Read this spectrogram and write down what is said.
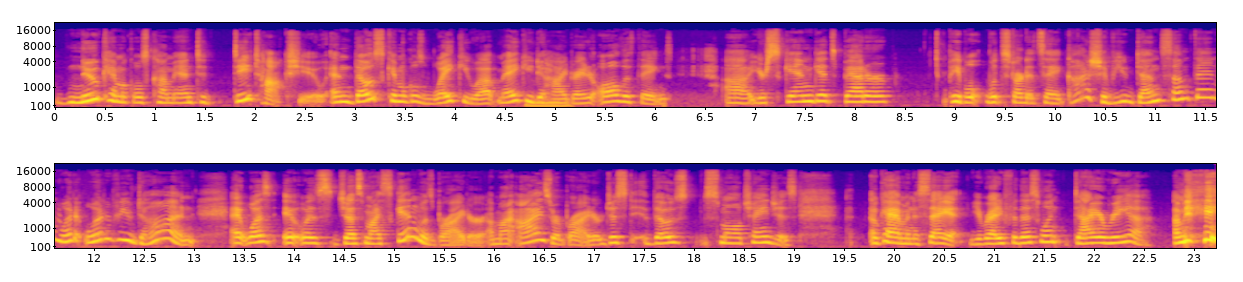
new chemicals come in to detox you. And those chemicals wake you up, make you mm-hmm. dehydrated, all the things. Uh, your skin gets better. People would started saying, "Gosh, have you done something? What what have you done?" It was it was just my skin was brighter, uh, my eyes were brighter. Just those small changes. Okay, I'm going to say it. You ready for this one? Diarrhea I mean, sure.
